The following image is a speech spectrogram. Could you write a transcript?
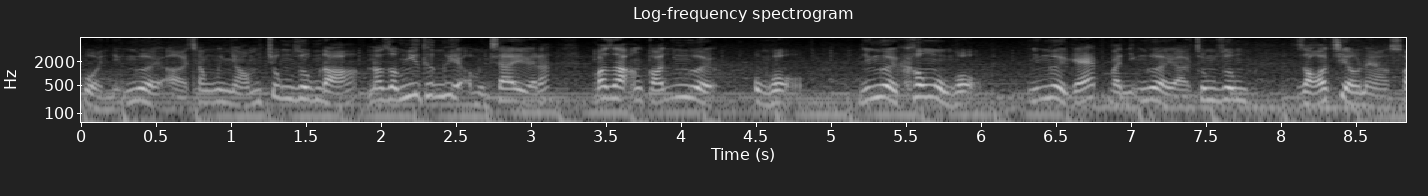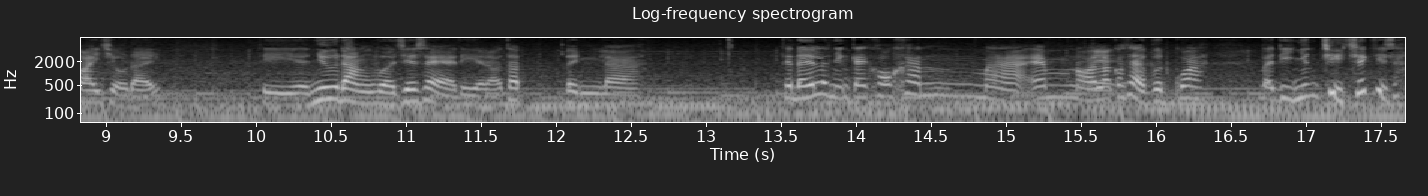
của những người ở trong cái nhóm trung dung đó. Nó giống như thương hiệu mình xây vậy đó. Bao giờ cũng có những người ủng hộ những người không ủng hộ những người ghét và những người ở trung dung gió chiều nào xoay chiều đấy. Thì như đằng vừa chia sẻ thì nói thật tình là thế đấy là những cái khó khăn mà em nói là có thể vượt qua. Vậy thì những chỉ trích thì sao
